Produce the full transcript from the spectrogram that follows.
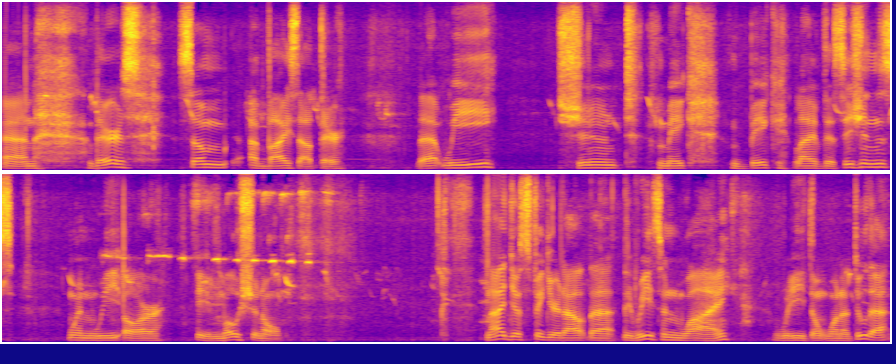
And there's some advice out there that we shouldn't make big life decisions when we are emotional. And I just figured out that the reason why we don't want to do that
